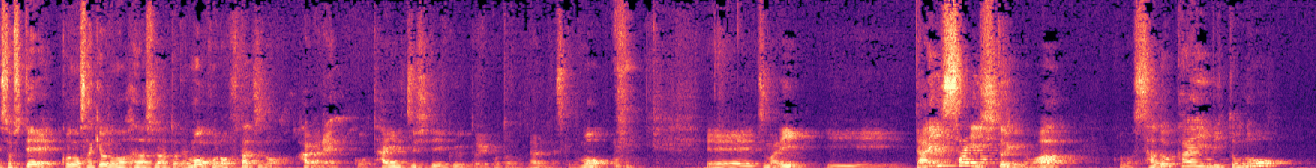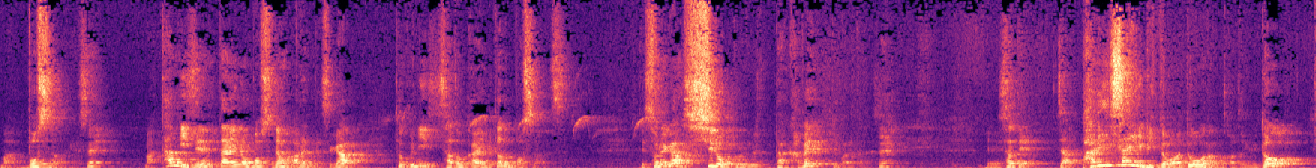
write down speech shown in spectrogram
そしてこの先ほどの話の後でもこの2つの歯がねこう対立していくということになるんですけども、えー、つまり大祭司というのはこのサドカイ人の、まあ、ボスなわけですね、まあ、民全体のボスでもあるんですが特にサドカイ人のボスなんです。でそれが白く塗った壁って呼ばれたんですね、えー、さてじゃあパリサイ人はどうなのかというと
